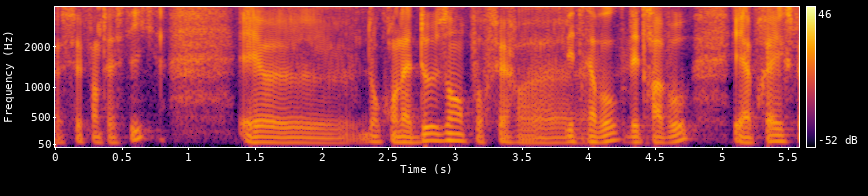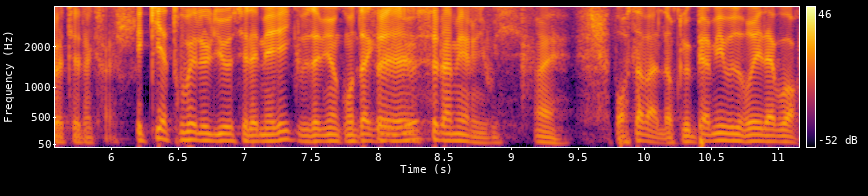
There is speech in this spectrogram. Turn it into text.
assez fantastique. Et euh, donc on a deux ans pour faire les travaux, les travaux, et après exploiter la crèche. Et qui a trouvé le lieu? C'est la mairie que vous avez eu en contact avec le lieu? C'est la mairie, oui. Ouais. Bon, ça va. Donc le permis, vous devriez l'avoir.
